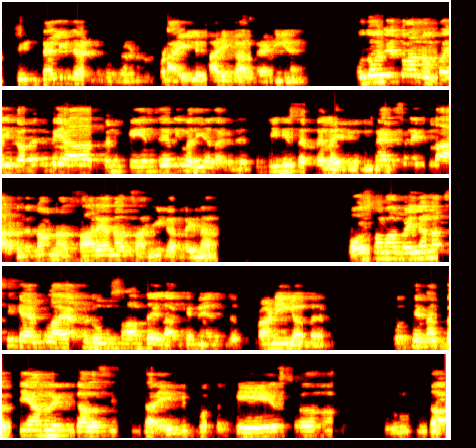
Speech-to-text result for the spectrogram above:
ਤੁਸੀਂ ਇੰਟੈਲੀਜੈਂਟ ਹੋ ਜਾਣਾ, ਪੜ੍ਹਾਈ ਲਿਖਾਈ ਕਰ ਲੈਣੀ ਹੈ। ਉਦੋਂ ਜੇ ਤੁਹਾਨੂੰ ਕੋਈ ਕਹੇ ਵੀ ਆ ਮੈਨੂੰ ਕੇਸ ਤੇ ਨਹੀਂ ਵਧੀਆ ਲੱਗਦੇ, ਤੁਸੀਂ ਨਹੀਂ ਸਿਰ ਤੇ ਲਈ ਹੋਈ। ਮੈਂ ਅਕਸਰ ਇੱਕ ਉਦਾਹਰਣ ਦਿੰਦਾ ਹੁੰਦਾ, ਸਾਰਿਆਂ ਨਾਲ ਸਾਂਝੀ ਕਰ ਲੈਣਾ ਬਹੁਤ ਸਮਾਂ ਪਹਿਲਾਂ ਨਾ ਅਸੀਂ ਕੈਂਪ ਲਾਇਆ, ਖਡੂਰ ਸਾਹਿਬ ਦੇ ਇਲਾਕੇ ਵਿੱਚ ਪੁਰਾਣੀ ਗੱਲ ਹੈ। ਉੱਥੇ ਨਾ ਬੱਚਿਆਂ ਨੂੰ ਇੱਕ ਗੱਲ ਅਸੀਂ ਸਮਝਾਈ ਵੀ ਪੁੱਤ ਕੇਸ ਗੁਰੂ ਦਾ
